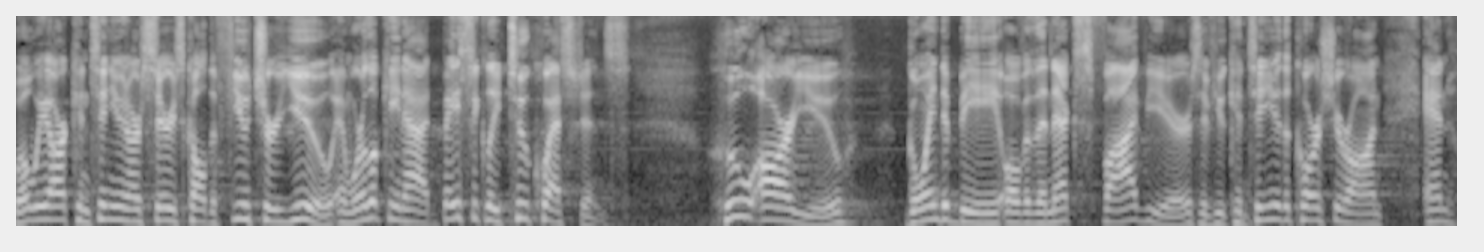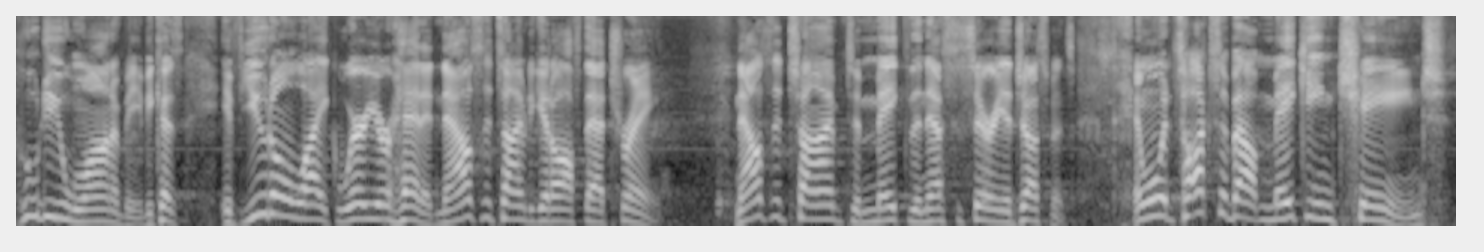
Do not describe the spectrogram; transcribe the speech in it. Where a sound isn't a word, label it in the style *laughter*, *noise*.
Well, we are continuing our series called The Future You, and we're looking at basically two questions. Who are you going to be over the next five years if you continue the course you're on, and who do you want to be? Because if you don't like where you're headed, now's the time to get off that train. Now's the time to make the necessary adjustments. And when it talks about making change,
